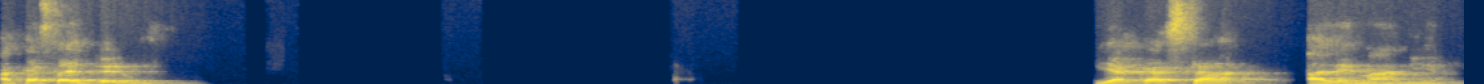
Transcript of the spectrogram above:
Acá está el Perú. Y acá está Alemania.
